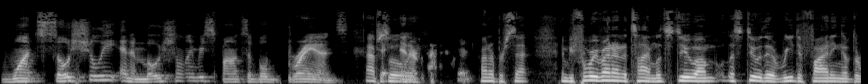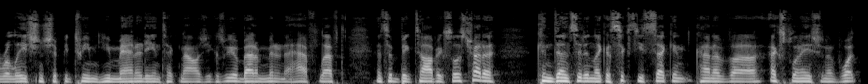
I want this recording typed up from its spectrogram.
want socially and emotionally responsible brands. Absolutely. Hundred percent. And before we run out of time, let's do, um, let's do the redefining of the relationship between humanity and technology because we have about a minute and a half left. It's a big topic. So let's try to condense it in like a 60 second kind of, uh, explanation of what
